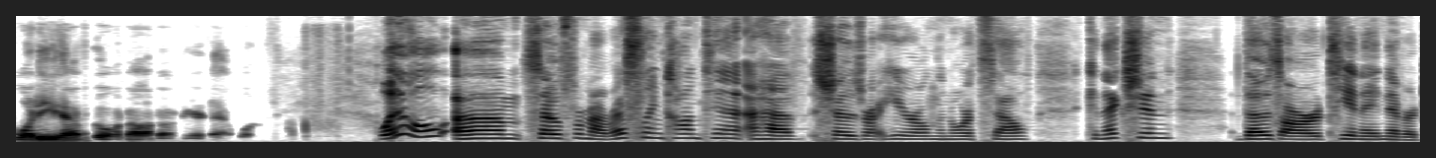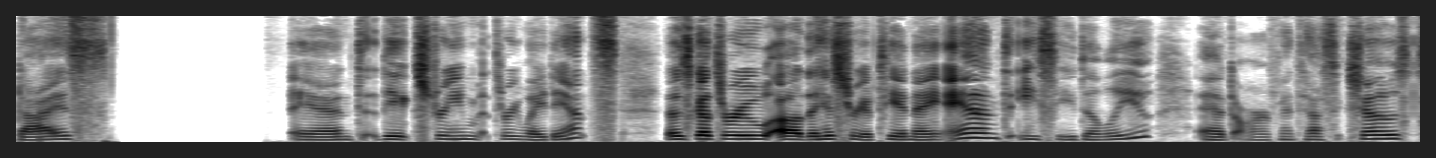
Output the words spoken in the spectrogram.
what do you have going on on your network? Well, um, so for my wrestling content, I have shows right here on the North South Connection. Those are TNA Never Dies. and the Extreme Three-Way Dance. Those go through uh, the history of TNA and ECW and are fantastic shows.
